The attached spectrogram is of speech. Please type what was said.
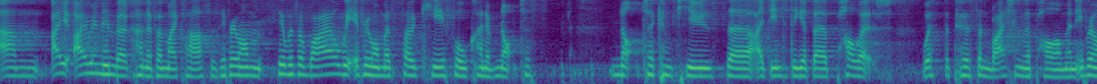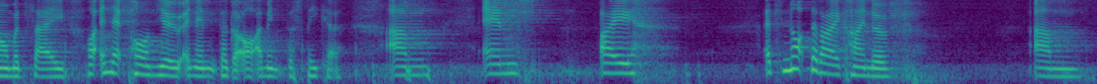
um, I, I, remember kind of in my classes, everyone there was a while where everyone was so careful, kind of not to not to confuse the identity of the poet with the person writing the poem, and everyone would say, "Oh, in that poem, you," and then they go, "Oh, I mean the speaker," um, and I. It's not that I kind of, um,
